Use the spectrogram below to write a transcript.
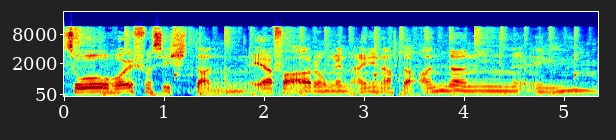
so häufen sich dann Erfahrungen eine nach der anderen im,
